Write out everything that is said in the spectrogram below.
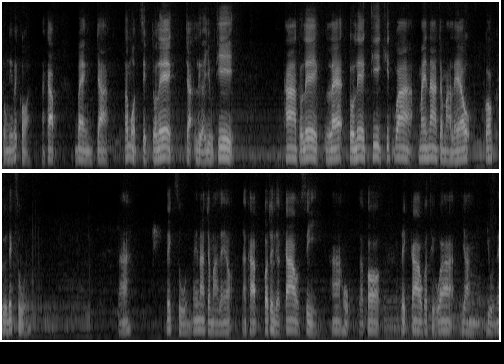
ตรงนี้ไว้ก่อนนะครับ แบ่งจากทั้งหมด 10 ตัวเลขจะเหลืออยู่ที่ 5 ตัวเลข และตัวเลขที่คิดว่าไม่น่าจะมาแล้วก็คือเลข0นะเลข0ไม่น่าจะมาแล้วนะครับ ก็จะเหลือ 9 4 5 6 แล้วก็เลข 9 ก็ถือว่ายังอยู่ใน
